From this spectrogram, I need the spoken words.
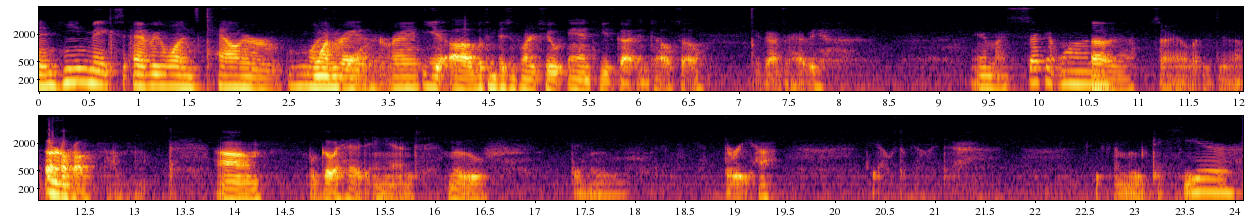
And he makes everyone's counter one, One more. right? Yeah, uh, within distance one or two, and he's got intel, so you guys are heavy. And my second one. Oh yeah. Sorry, I'll let you do that. Oh no, no problem. Um, we'll go ahead and move. They move three, huh? Yeah, we'll still be right there. He's gonna move to here.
